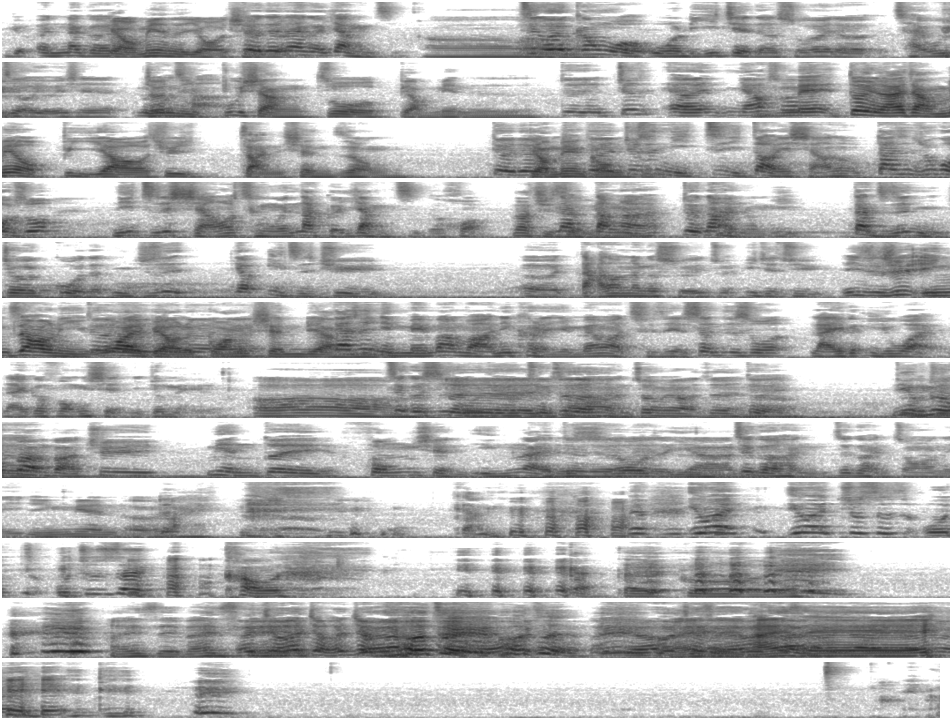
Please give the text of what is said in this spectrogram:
有呃那个表面的有钱人对对那个样子。哦这个会跟我我理解的所谓的财富自由有一些 就你。不想做表面的人，对对，就是呃，你要说没对你来讲没有必要去展现这种对对对，表面功夫就是你自己到底想要什么。但是如果说你只是想要成为那个样子的话，那其实那当然对，那很容易。但只是你就会过得，你就是要一直去呃达到那个水准，一直去一直去营造你外表的光鲜亮丽，但是你没办法，你可能也没办法持之以，甚至说来一个意外，来一个风险，你就没了。哦，这个是对我觉得对对这个很重要，这个很重对要。你有没有办法去面对风险迎来的时候的压力？这个很这个很重要的一。迎面而来，干，没有，因为因为就是我我就是在考，干太过了，拍谁拍喝酒喝酒喝酒有人喝醉，有人喝醉，有人喝醉，拍谁拍有人喝醉谁，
